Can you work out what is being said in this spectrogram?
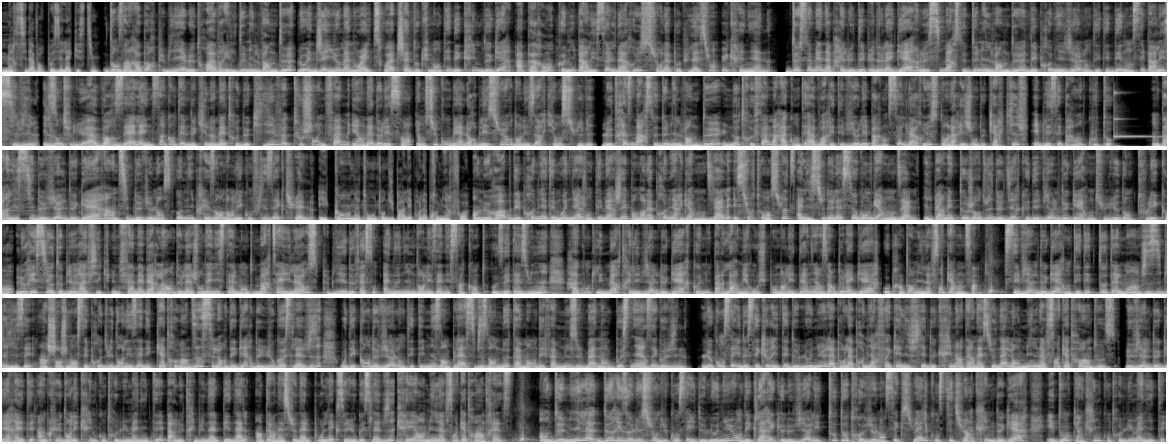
Merci d'avoir posé la question. Dans un rapport publié le 3 avril 2022, l'ONG Human Rights Watch a documenté des crimes de guerre apparents commis par les soldats russes sur la population ukrainienne. Deux semaines après le début de la guerre, le 6 mars 2022, des premiers viols ont été dénoncés par les civils. Ils ont eu lieu à Vorzel, à une cinquantaine de kilomètres de Kiev, touchant une femme et un adolescent qui ont succombé à leurs blessures dans les heures qui ont suivi. Le 13 mars 2022, une autre femme a raconté avoir été violée par un soldat russe dans la région de Kharkiv et blessée par un couteau. On parle ici de viol de guerre, un type de violence omniprésent dans les conflits actuels. Et quand en a-t-on entendu parler pour la première fois? En Europe, des premiers témoignages ont émergé pendant la Première Guerre mondiale et surtout ensuite à l'issue de la Seconde Guerre mondiale. Ils permettent aujourd'hui de dire que des viols de guerre ont eu lieu dans tous les camps. Le récit autobiographique Une femme à Berlin de la journaliste allemande Martha Ehlers, publié de façon anonyme dans les années 50 aux États-Unis, raconte les meurtres et les viols de guerre commis par l'armée rouge pendant les dernières heures de la guerre au printemps 1945. Ces viols de guerre ont été totalement invisibilisés. Un changement s'est produit dans les années 90 lors des guerres de Yougoslavie où des camps de viol ont été mis en place visant notamment des femmes musulmanes en Bosnie-Herzégovine. Le Conseil de sécurité de l'ONU l'a pour la première fois qualifié de crime international en 1992. Le viol de guerre a été inclus dans les crimes contre l'humanité par le Tribunal pénal international pour l'ex-Yougoslavie créé en 1993. En 2000, deux résolutions du Conseil de l'ONU ont déclaré que le viol et toute autre violence sexuelle constituent un crime de guerre et donc un crime contre l'humanité.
